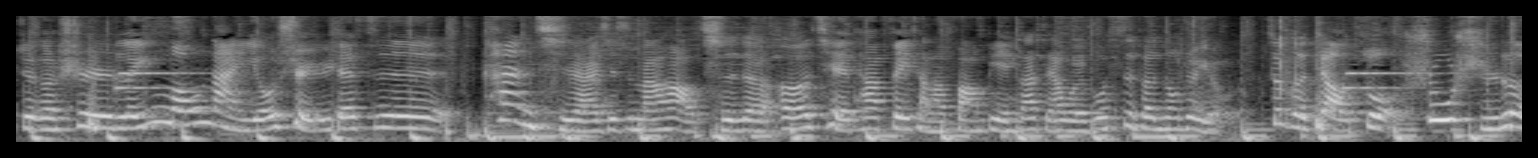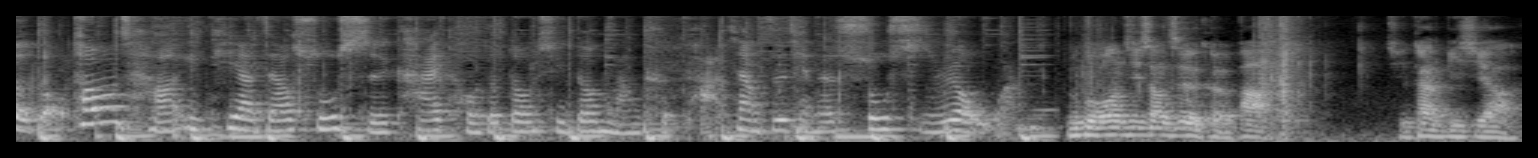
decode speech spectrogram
这个是柠檬奶油鳕鱼的丝，看起来其实蛮好吃的，而且它非常的方便，它只要微波四分钟就有了。这个叫做舒食热狗，通常 IKEA 只要舒食开头的东西都蛮可怕，像之前的舒食肉丸。如果忘记上次的可怕，请看 B C R。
